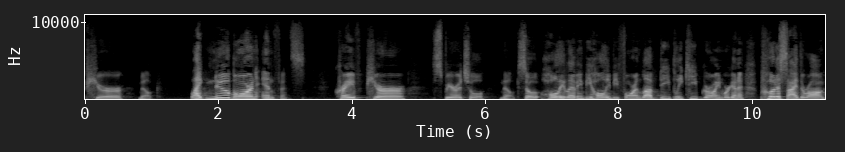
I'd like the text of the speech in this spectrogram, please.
pure milk. Like newborn infants crave pure spiritual milk. So, holy living, be holy, before and love deeply, keep growing. We're going to put aside the wrong,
